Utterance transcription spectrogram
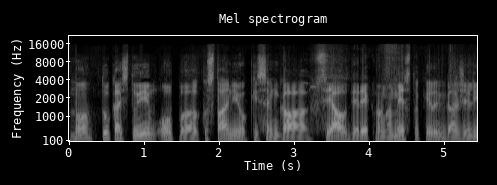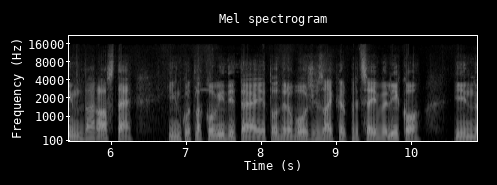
No, tukaj stojim ob kostanju, ki sem ga sejal direktno na mesto, kjer ga želim, da raste. In kot lahko vidite, je to drevo že zdaj kar precej veliko. In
